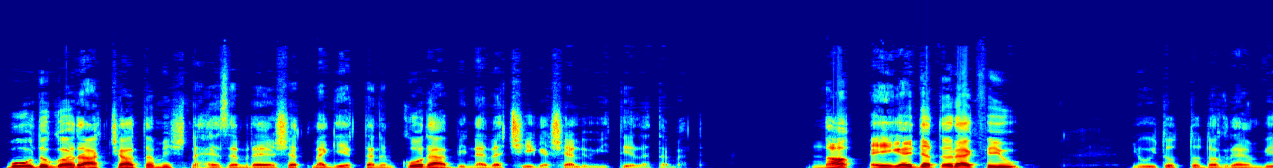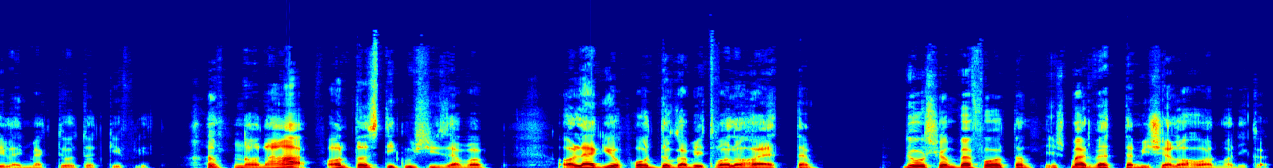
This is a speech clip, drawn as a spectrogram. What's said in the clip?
Boldogan rákcsáltam, és nehezemre esett megértenem korábbi nevetséges előítéletemet. – Na, még egyet, öreg fiú! – nyújtott oda Grenville egy megtöltött kiflit. – Na, na, fantasztikus íze van. A legjobb hoddog, amit valaha ettem. Gyorsan befaltam, és már vettem is el a harmadikat.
